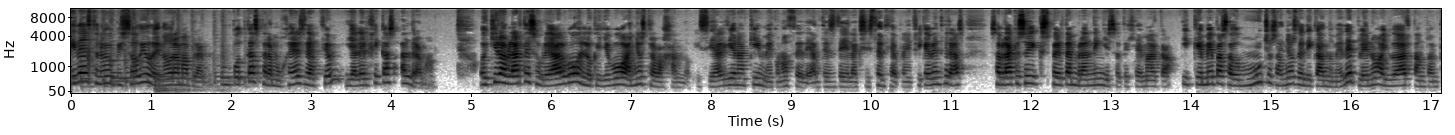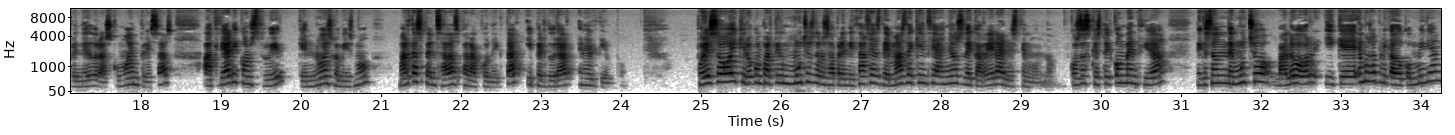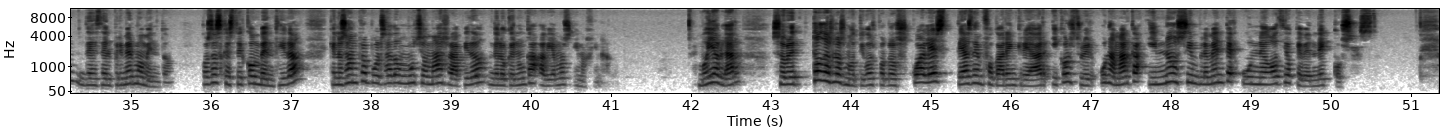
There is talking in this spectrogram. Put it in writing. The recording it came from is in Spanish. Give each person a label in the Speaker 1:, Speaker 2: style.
Speaker 1: Bienvenida a este nuevo episodio de No Drama Plan, un podcast para mujeres de acción y alérgicas al drama. Hoy quiero hablarte sobre algo en lo que llevo años trabajando y si alguien aquí me conoce de antes de la existencia de Planifica y Vencerás, sabrá que soy experta en branding y estrategia de marca y que me he pasado muchos años dedicándome de pleno a ayudar tanto a emprendedoras como a empresas a crear y construir, que no es lo mismo, marcas pensadas para conectar y perdurar en el tiempo. Por eso hoy quiero compartir muchos de los aprendizajes de más de 15 años de carrera en este mundo, cosas que estoy convencida de que son de mucho valor y que hemos aplicado con Miriam desde el primer momento, cosas que estoy convencida que nos han propulsado mucho más rápido de lo que nunca habíamos imaginado. Voy a hablar sobre todos los motivos por los cuales te has de enfocar en crear y construir una marca y no simplemente un negocio que vende cosas.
